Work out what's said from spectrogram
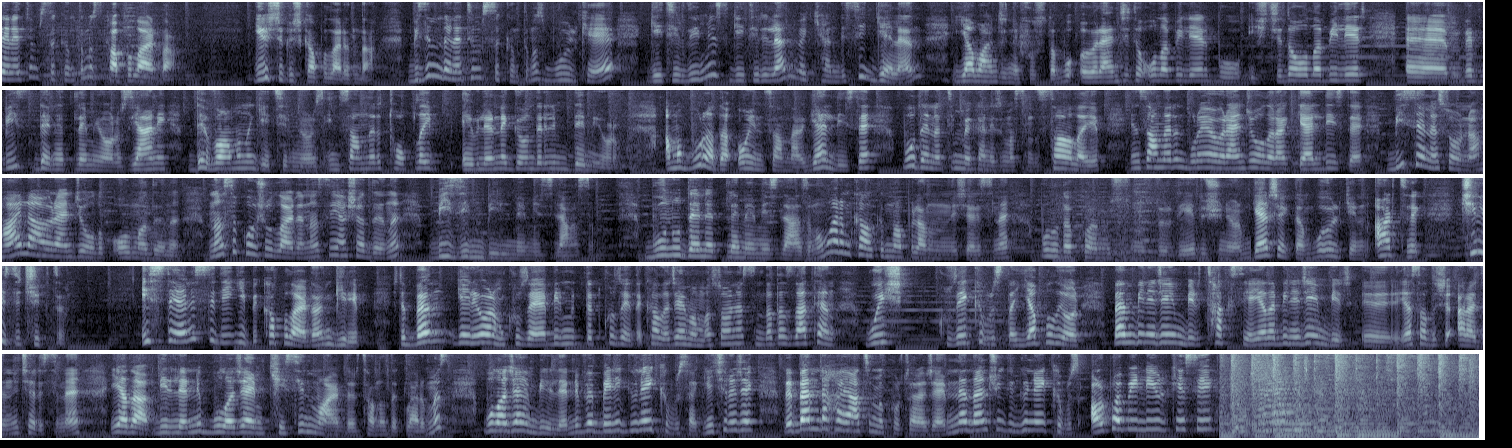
denetim sıkıntımız kapılarda. Giriş çıkış kapılarında. Bizim denetim sıkıntımız bu ülkeye getirdiğimiz, getirilen ve kendisi gelen yabancı nüfusta. Bu öğrenci de olabilir, bu işçi de olabilir Ee, ve biz denetlemiyoruz. Yani devamını getirmiyoruz. İnsanları toplayıp evlerine gönderelim demiyorum. Ama burada o insanlar geldiyse bu denetim mekanizmasını sağlayıp insanların buraya öğrenci olarak geldiyse bir sene sonra hala öğrenci olup olmadığını, nasıl koşullarda nasıl yaşadığını bizim bilmemiz lazım. Bunu denetlememiz lazım. Umarım kalkınma planının içerisine bunu da koymuşsunuzdur diye düşünüyorum. Gerçekten bu ülkenin artık çivisi çıktı. İsteyen istediği gibi kapılardan girip işte ben geliyorum kuzeye bir müddet kuzeyde kalacağım ama sonrasında da zaten bu iş Kuzey Kıbrıs'ta yapılıyor. Ben bineceğim bir taksiye ya da bineceğim bir e, yasa dışı aracın içerisine ya da birilerini bulacağım kesin vardır tanıdıklarımız. Bulacağım birilerini ve beni Güney Kıbrıs'a geçirecek ve ben de hayatımı kurtaracağım. Neden? Çünkü Güney Kıbrıs Avrupa Birliği ülkesi.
